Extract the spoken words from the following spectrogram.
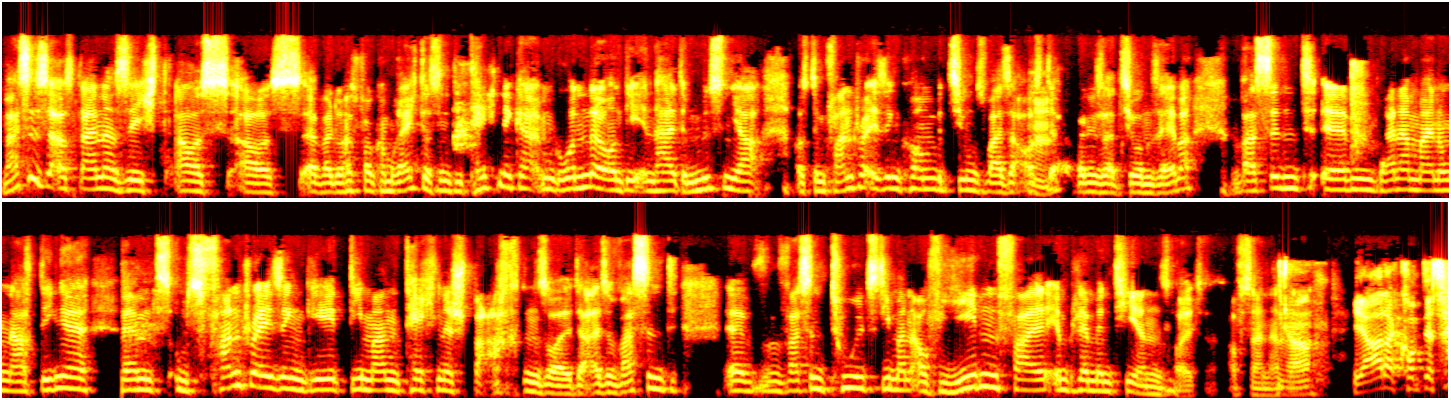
Was ist aus deiner Sicht aus, aus, äh, weil du hast vollkommen recht, das sind die Techniker im Grunde und die Inhalte müssen ja aus dem Fundraising kommen, beziehungsweise aus mhm. der Organisation selber. Was sind ähm, deiner Meinung nach Dinge, wenn es ums Fundraising geht, die man technisch beachten sollte? Also was sind, äh, was sind Tools, die man auf jeden Fall implementieren sollte auf seiner Seite? Ja, ja da kommt jetzt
